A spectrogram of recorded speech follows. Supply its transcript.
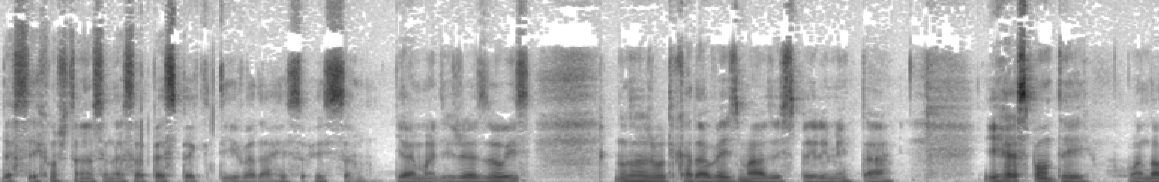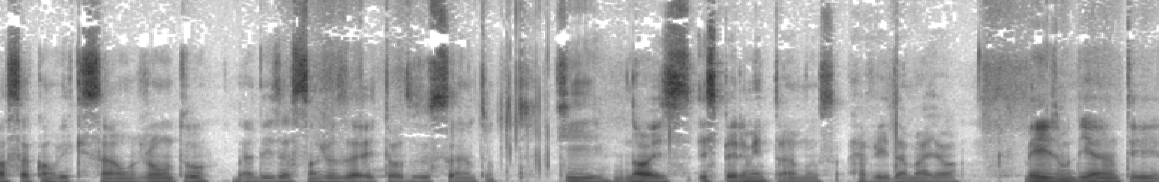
da circunstância, nessa perspectiva da ressurreição. Que a Mãe de Jesus nos ajude cada vez mais a experimentar e responder com a nossa convicção junto, né, a São José e todos os santos, que nós experimentamos a vida maior, mesmo diante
